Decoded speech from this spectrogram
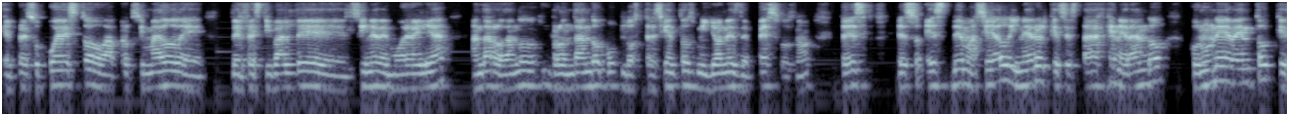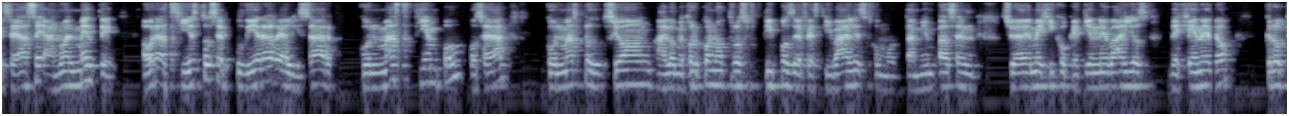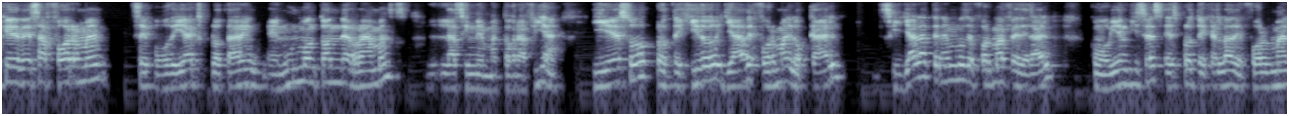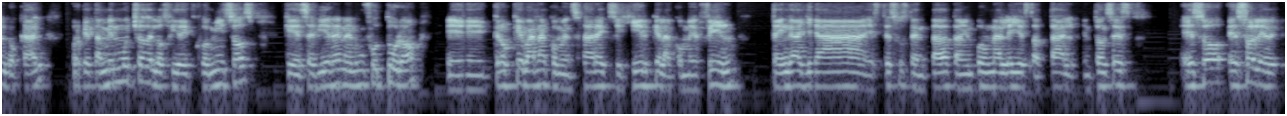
el presupuesto aproximado del Festival del Cine de Morelia anda rondando los 300 millones de pesos, ¿no? Entonces, es, es demasiado dinero el que se está generando con un evento que se hace anualmente. Ahora, si esto se pudiera realizar con más tiempo, o sea, con más producción, a lo mejor con otros tipos de festivales, como también pasa en Ciudad de México, que tiene varios de género. Creo que de esa forma se podía explotar en, un montón de ramas la cinematografía y eso protegido ya de forma local. Si ya la tenemos de forma federal, como bien dices, es protegerla de forma local, porque también muchos de los fideicomisos que se vienen en un futuro, eh, creo que van a comenzar a exigir que la Comefilm tenga ya, esté sustentada también por una ley estatal. Entonces, eso, eso le,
